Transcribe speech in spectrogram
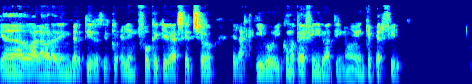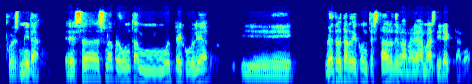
te ha dado a la hora de invertir? Es decir, el enfoque que has hecho, el activo y cómo te ha definido a ti, ¿no? ¿En qué perfil? Pues mira, esa es una pregunta muy peculiar y voy a tratar de contestar de la manera más directa, ¿no?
